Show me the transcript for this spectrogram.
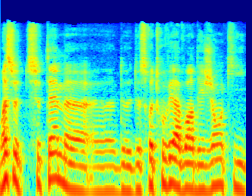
Moi, ce, thème de, se retrouver à voir des gens qui,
